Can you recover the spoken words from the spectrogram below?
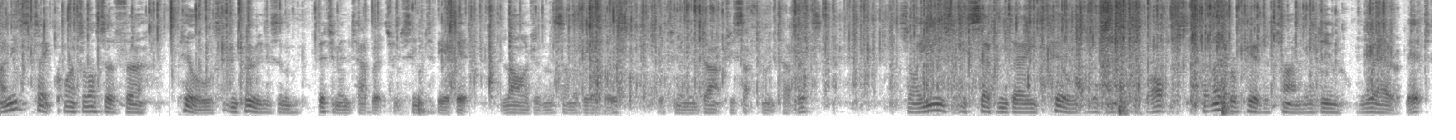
I need to take quite a lot of uh, pills, including some vitamin tablets, which seem to be a bit larger than some of the others, vitamin and dietary supplement tablets. So I use a seven day pill an box, but over a period of time they do wear a bit.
